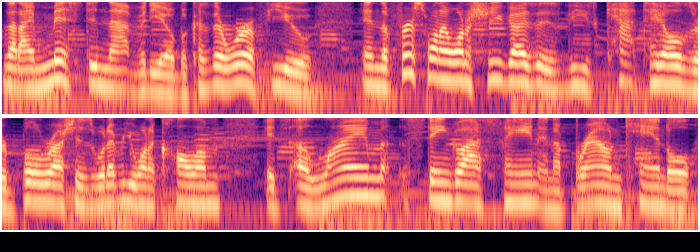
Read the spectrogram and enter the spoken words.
that I missed in that video, because there were a few. And the first one I want to show you guys is these cattails or bulrushes, whatever you want to call them. It's a lime stained glass pane and a brown candle,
